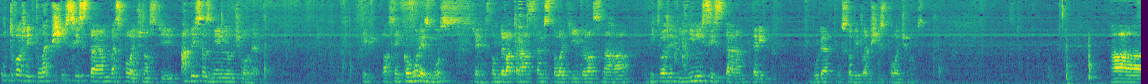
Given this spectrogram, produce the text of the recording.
utvořit lepší systém ve společnosti, aby se změnil člověk. I vlastně komunismus v tom 19. století byla snaha vytvořit jiný systém, který bude působit lepší společnost. A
